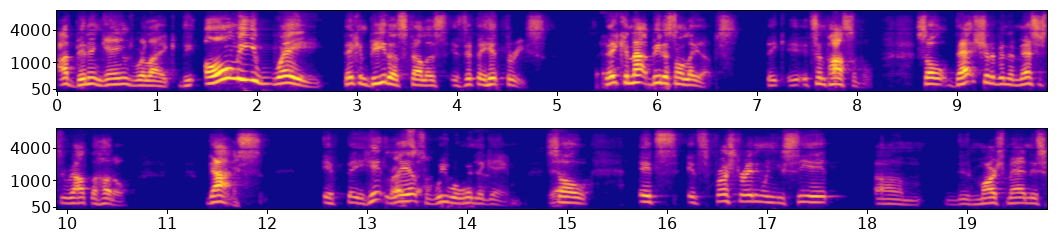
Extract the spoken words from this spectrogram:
I've been in games where like the only way they can beat us, fellas, is if they hit threes. Yeah. They cannot beat us on layups. They, it's impossible. So that should have been the message throughout the huddle, guys. If they hit layups, we will win the game. Yeah. So it's it's frustrating when you see it. Um, the March Madness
